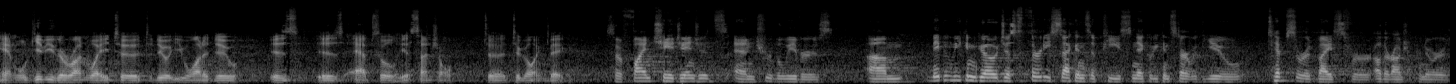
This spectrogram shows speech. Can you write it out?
and will give you the runway to, to do what you want to do is, is absolutely essential to, to going big. So find change agents and true believers. Um, maybe we can go just 30 seconds apiece. Nick, we can start with you. Tips or advice for other entrepreneurs?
